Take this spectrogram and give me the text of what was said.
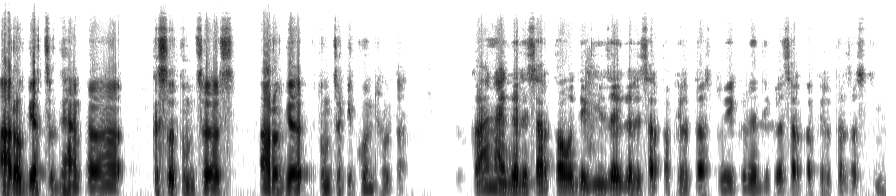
आरोग्याचं ध्यान अं, कसं तुमचं स- आरोग्य तुमचं टिकवून ठेवता? काय नाही घरी सारखा होते मी जर घरी सारखा फिरत असतो इकडे तिकडे सारखा फिरतच असतो मी.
